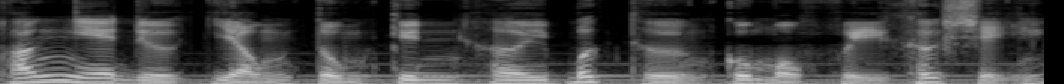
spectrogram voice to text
thoáng nghe được giọng tụng kinh hơi bất thường của một vị khất sĩ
